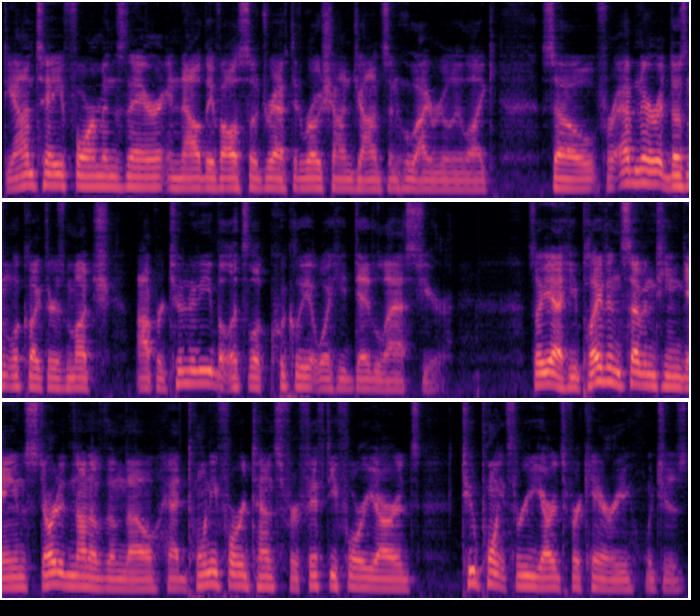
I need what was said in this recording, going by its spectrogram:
D'Onta Foreman's there, and now they've also drafted Roschon Johnson, who I really like. So for Ebner, it doesn't look like there's much opportunity, but let's look quickly at what he did last year. So yeah, he played in 17 games, started none of them though, had 24 attempts for 54 yards, 2.3 yards per carry, which is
